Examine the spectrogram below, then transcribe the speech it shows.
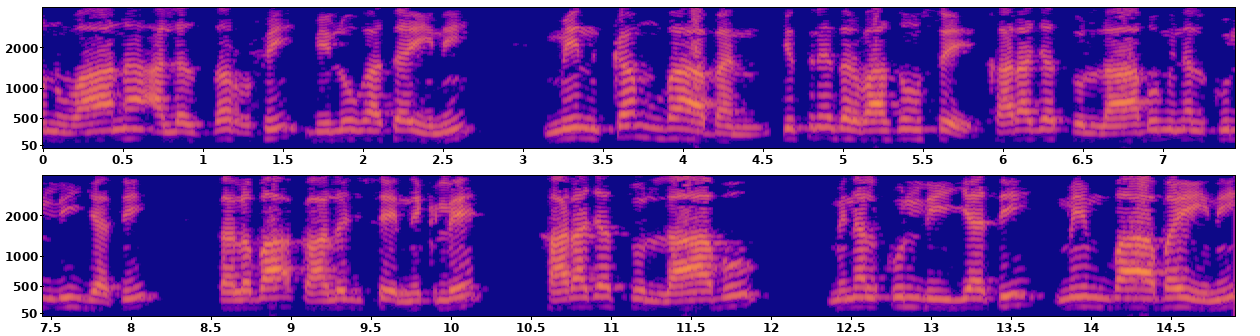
عنوانا الظرفی بلغتینی من کم بابن کتنے دروازوں سے خراجت طلاب من الکلیتی طلبہ کالج سے نکلے خراجت طلاب من الکلیتی من بابینی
